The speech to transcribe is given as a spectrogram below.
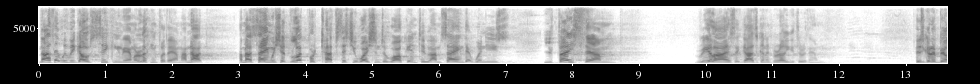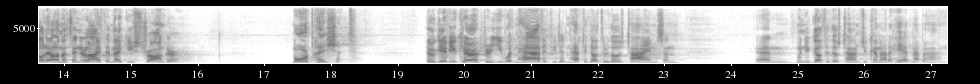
Not that we would go seeking them or looking for them. I'm not, I'm not saying we should look for tough situations to walk into. I'm saying that when you, you face them, realize that God's going to grow you through them. He's going to build elements in your life that make you stronger, more patient. He'll give you character you wouldn't have if you didn't have to go through those times. And, and when you go through those times, you come out ahead, not behind.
